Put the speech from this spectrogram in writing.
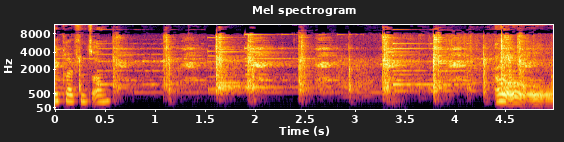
Hai greift uns an. Oh, oh, oh.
